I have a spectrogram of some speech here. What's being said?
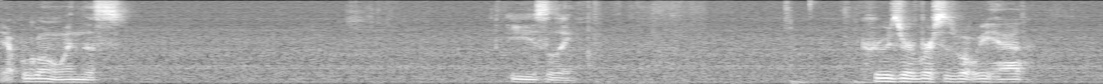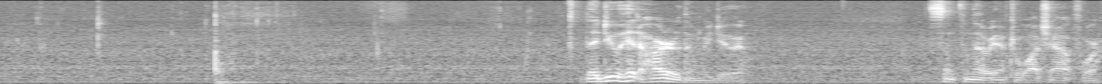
Yep, we're going to win this. Easily. Cruiser versus what we had. They do hit harder than we do. Something that we have to watch out for.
